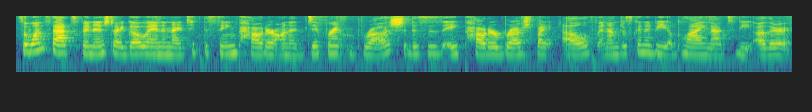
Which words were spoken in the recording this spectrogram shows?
So once that's finished, I go in and I take the same powder on a different brush. This is a powder brush by e.l.f. and I'm just going to be applying that to the other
